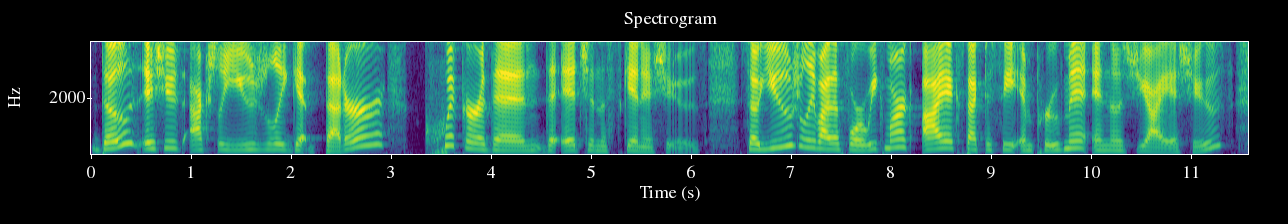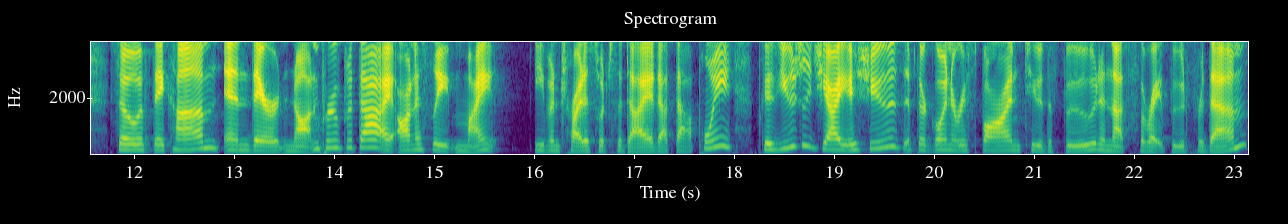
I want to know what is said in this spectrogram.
those issues actually usually get better quicker than the itch and the skin issues. So, usually by the four week mark, I expect to see improvement in those GI issues. So, if they come and they're not improved with that, I honestly might even try to switch the diet at that point because usually GI issues, if they're going to respond to the food and that's the right food for them,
